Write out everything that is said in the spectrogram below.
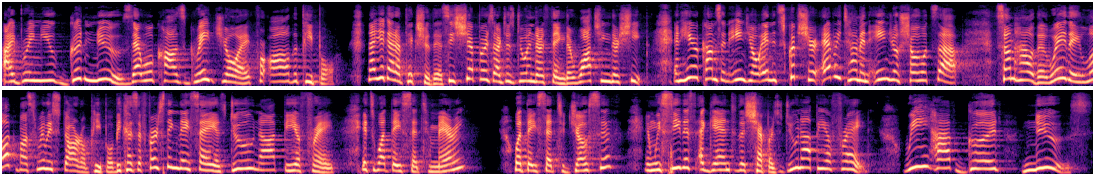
I bring you good news that will cause great joy for all the people. Now you gotta picture this. These shepherds are just doing their thing. They're watching their sheep. And here comes an angel. And in scripture, every time an angel shows up, somehow the way they look must really startle people because the first thing they say is, do not be afraid. It's what they said to Mary, what they said to Joseph. And we see this again to the shepherds. Do not be afraid. We have good news.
